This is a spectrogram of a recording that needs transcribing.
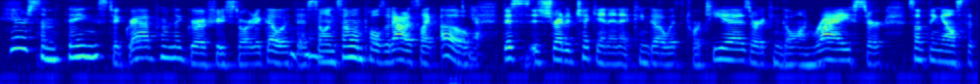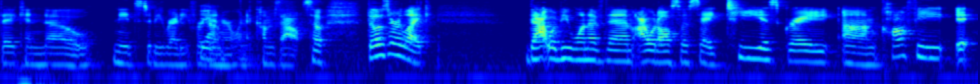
here's some things to grab from the grocery store to go with this. So when someone pulls it out, it's like, oh, Yeah. this is shredded chicken and it can go with tortillas or it can go on rice or something else that they can know needs to be ready for Yeah. dinner when it comes out. So those are like, that would be one of them. I would also say tea is great. Um, coffee, it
